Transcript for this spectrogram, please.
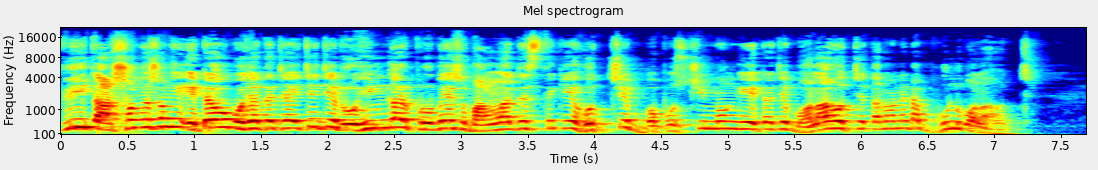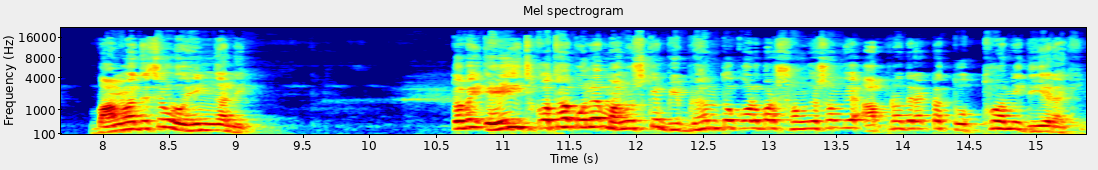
তিনি তার সঙ্গে সঙ্গে এটাও বোঝাতে চাইছে যে রোহিঙ্গার প্রবেশ বাংলাদেশ থেকে হচ্ছে পশ্চিমবঙ্গে এটা যে বলা হচ্ছে, তার মানে এটা ভুল বলা হচ্ছে। বাংলাদেশেও রোহিঙ্গা নেই। তবে এই কথা বলে মানুষকে বিভ্রান্ত করবার সঙ্গে সঙ্গে আপনাদের একটা তথ্য আমি দিয়ে রাখি।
